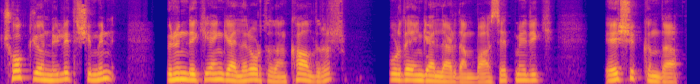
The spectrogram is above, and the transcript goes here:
çok yönlü iletişimin önündeki engelleri ortadan kaldırır. Burada engellerden bahsetmedik. E şıkkında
